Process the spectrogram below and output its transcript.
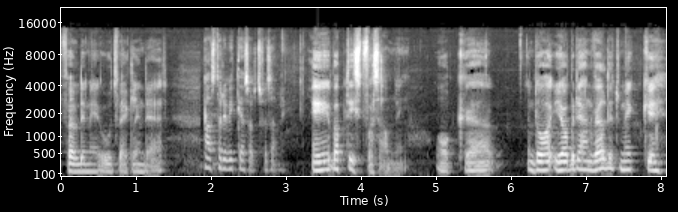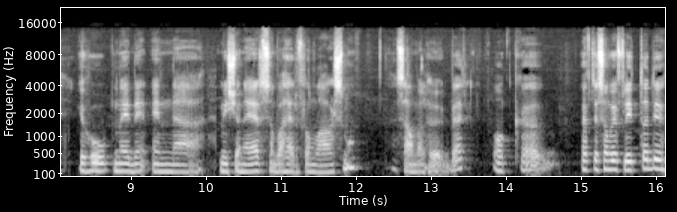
följde med utvecklingen där. Pastor i vilken sorts församling? I baptistförsamling. Och eh, då jobbade han väldigt mycket ihop med en, eh, missionär som var här från Larsmo, Samuel Högberg. Och eh, eftersom vi flyttade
